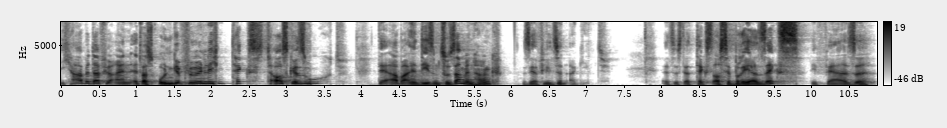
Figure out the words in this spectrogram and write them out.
Ich habe dafür einen etwas ungewöhnlichen Text ausgesucht, der aber in diesem Zusammenhang sehr viel Sinn ergibt. Es ist der Text aus Hebräer 6, die Verse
